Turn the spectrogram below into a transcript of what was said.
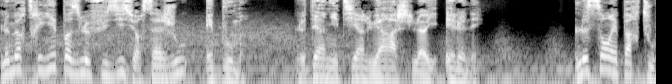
Le meurtrier pose le fusil sur sa joue et boum. Le dernier tir lui arrache l'œil et le nez. Le sang est partout,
